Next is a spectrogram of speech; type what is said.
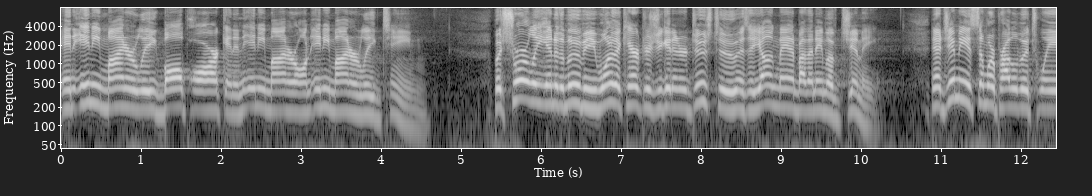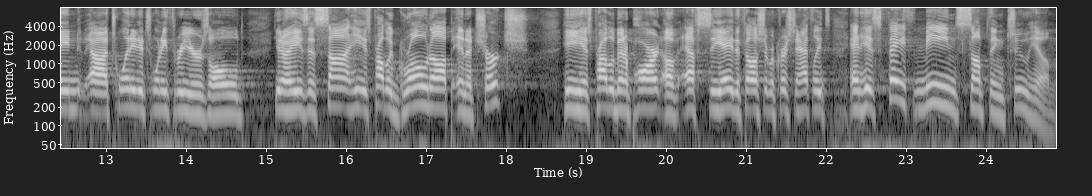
in any minor league ballpark and in any minor on any minor league team. But shortly into the movie, one of the characters you get introduced to is a young man by the name of Jimmy. Now, Jimmy is somewhere probably between uh, 20 to 23 years old. You know, he's a son, he has probably grown up in a church. He has probably been a part of FCA, the Fellowship of Christian Athletes, and his faith means something to him.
